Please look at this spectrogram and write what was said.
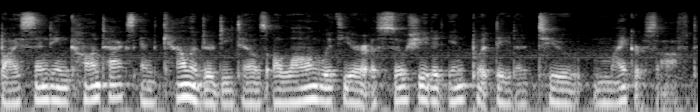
by sending contacts and calendar details along with your associated input data to Microsoft.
